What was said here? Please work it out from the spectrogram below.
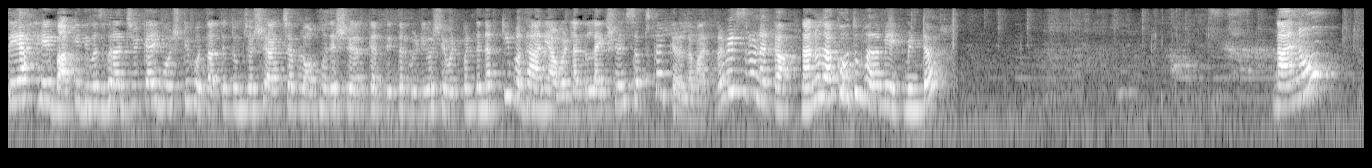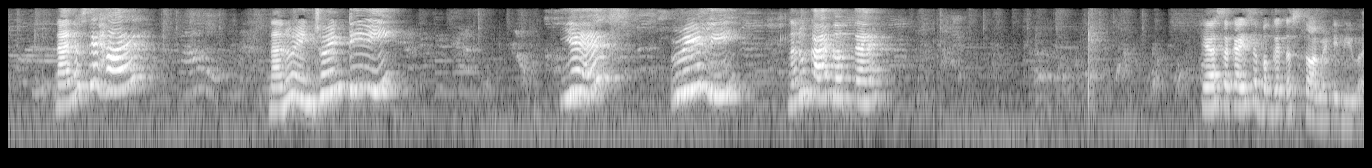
ते आहे बाकी दिवसभरात जे काही गोष्टी होतात ते तुमच्याशी आजच्या ब्लॉगमध्ये शेअर करते. तर व्हिडिओ शेवटपर्यंत नक्की बघा आणि आवडला तर लाईक शेअर सबस्क्राईब करायला मात्र विसरू नका. नानू दाखव तुम्हाला मी एक minute. Nanu? Nanu say hi Nanu enjoying TV yes really Nanu काय बघताय? हे असं काहीच बघत असतो आम्ही टीव्हीवर.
